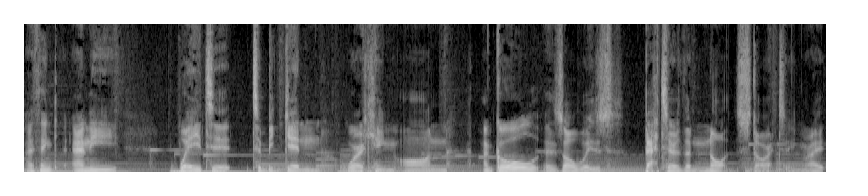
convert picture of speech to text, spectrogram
I think any way to to begin working on a goal is always better than not starting, right?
